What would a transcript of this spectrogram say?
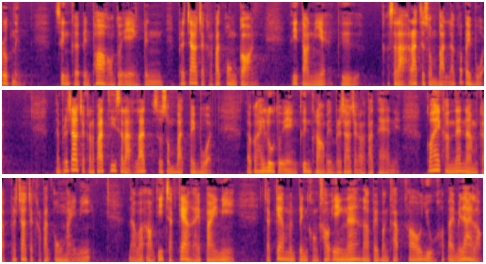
รูปหนึ่ง ซึ่งเคยเป็นพ่อของตัวเองเป็นพระเจ้าจักรพรรดิองค์ก่อน ที่ตอนนี้คือ สละราชสมบัติแล้วก็ไปบวชแต่พระเจ้าจักรพรรดิที่สละราชสมบัติไปบวชแล้วก็ให้ลูกตัวเองขึ้นครองเป็นพระเจ้าจักรพรรดิแทนเนี่ยก็ให้คำแนะนำกับพระเจ้าจักรพรรดิองค์ใหม่นี้นะว่าเอาที่จักแก้วหายไปนี่จักแก้วมันเป็นของเขาเองนะ เราไปบังคับเขาอยู่เข้าไปไม่ได้หรอก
